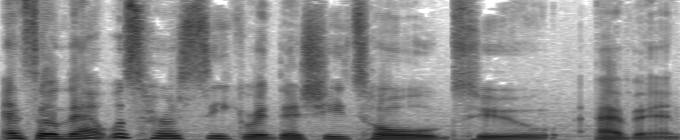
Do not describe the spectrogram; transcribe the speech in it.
And so that was her secret that she told to Evan.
